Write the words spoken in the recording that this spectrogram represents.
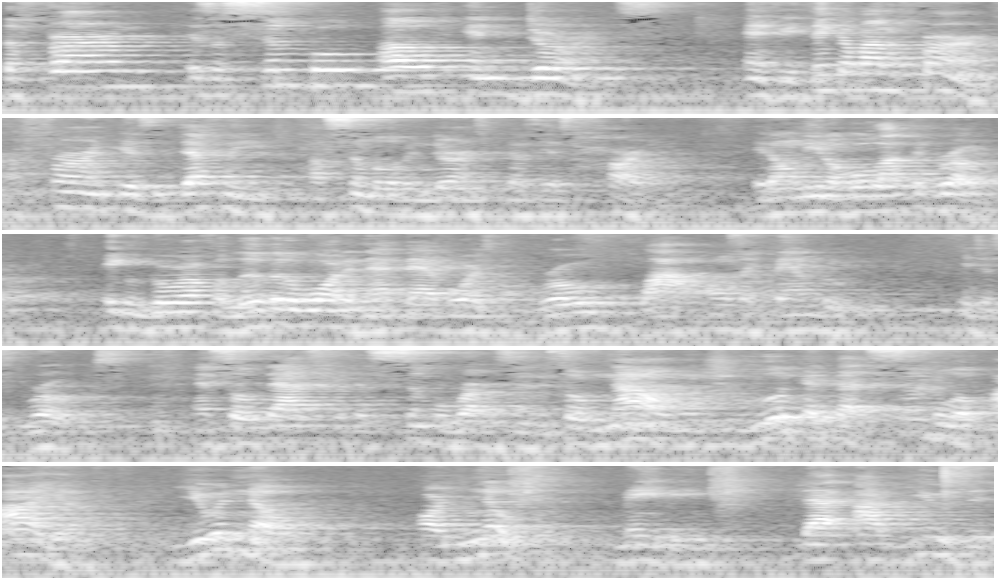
The fern is a symbol of endurance. And if you think about a fern, a fern is definitely a symbol of endurance because it's hardy. It don't need a whole lot to grow. It can grow off a little bit of water and that bad boy is gonna grow, wow, almost like bamboo. It just grows. And so that's what the symbol represents. So now, once you look at that symbol of Aya, you would know, or note maybe, that I've used it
